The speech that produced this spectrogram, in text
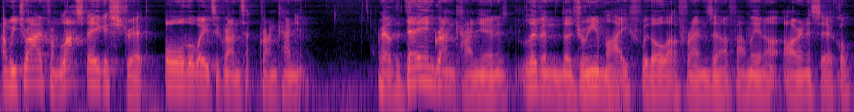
And we drive from Las Vegas Strip all the way to Grand Grand Canyon. We have the day in Grand Canyon, living the dream life with all our friends and our family and our, our inner circle.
